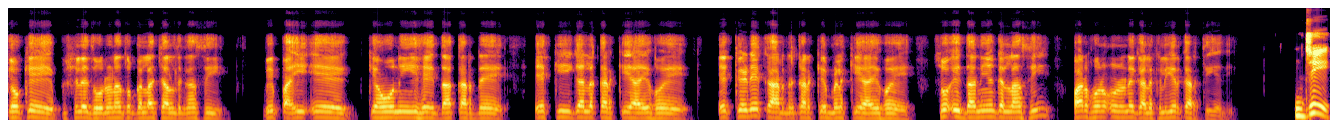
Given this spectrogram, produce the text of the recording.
ਕਿਉਂਕਿ ਪਿਛਲੇ ਦੋ ਦਿਨਾਂ ਤੋਂ ਗੱਲਾਂ ਚੱਲਦੀਆਂ ਸੀ ਵੀ ਭਾਈ ਇਹ ਕਿਉਂ ਨਹੀਂ ਇਹ ਇਦਾਂ ਕਰਦੇ, ਇਹ ਕੀ ਗੱਲ ਕਰਕੇ ਆਏ ਹੋਏ? ਇਹ ਕਿਹੜੇ ਕਾਰਨ ਕਰਕੇ ਮਿਲ ਕੇ ਆਏ ਹੋਏ? ਸੋ ਇਦਾਂ ਦੀਆਂ ਗੱਲਾਂ ਸੀ ਪਰ ਹੁਣ ਉਹਨਾਂ ਨੇ ਗੱਲ ਕਲੀਅਰ ਕਰਤੀ ਹੈ ਜੀ। ਜੀ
